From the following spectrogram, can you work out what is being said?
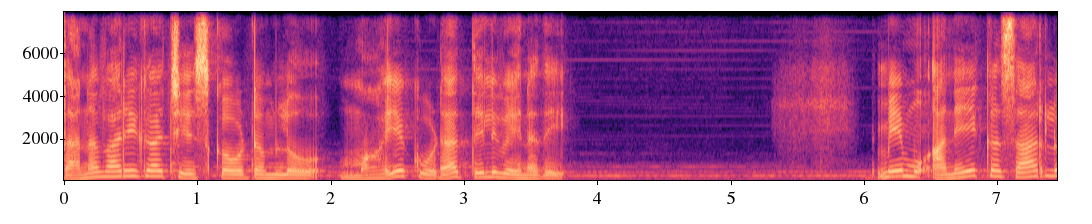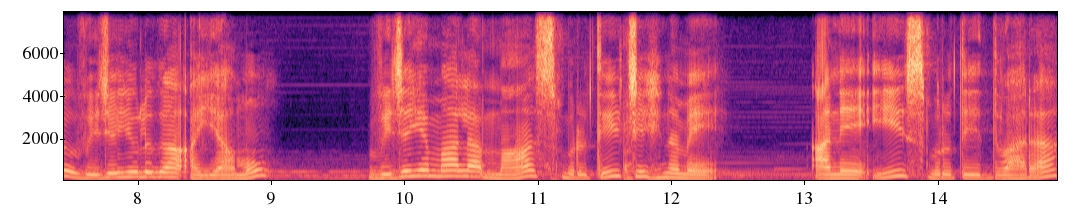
తన వారిగా చేసుకోవటంలో మాయ కూడా తెలివైనది. మేము అనేకసార్లు విజయులుగా అయ్యాము. విజయమాల మా స్మృతి చిహ్నమే అనే ఈ స్మృతి ద్వారా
